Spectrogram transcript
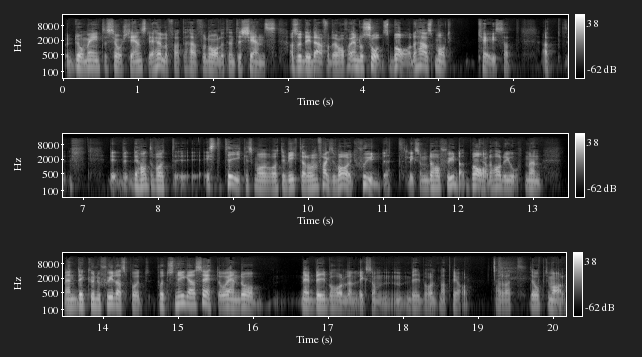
och de är inte så känsliga heller för att det här fodralet inte känns, alltså det är därför det har ändå sålts bra det här smart case att, att det, det, det har inte varit estetiken som har varit det viktiga, det har faktiskt varit skyddet. Liksom, det har skyddat bra, det har det gjort, men, men det kunde skyddas på ett, på ett snyggare sätt och ändå med bibehållen, liksom, bibehållet material. Det hade varit det optimala.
